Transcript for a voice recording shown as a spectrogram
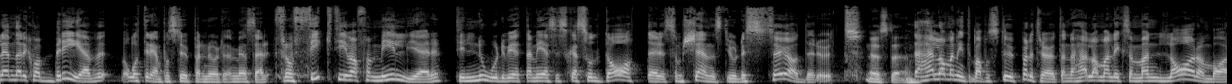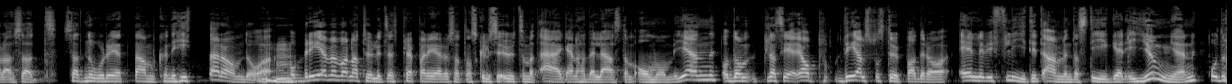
lämnade kvar brev, återigen på stupade nordvietnameser, från fiktiva familjer till nordvietnamesiska soldater som tjänstgjorde söderut. Just det. Det här la man inte bara på stupade tror jag, utan det här la man liksom, man la dem bara så att, så att Nordvietnam kunde hitta dem då. Och breven var naturligtvis preparerade så att de skulle se ut som att ägarna hade läst dem om och om igen. Och de placerade, ja, dels på stupade då, eller vid flitigt använda stigar i djungeln. Och då,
